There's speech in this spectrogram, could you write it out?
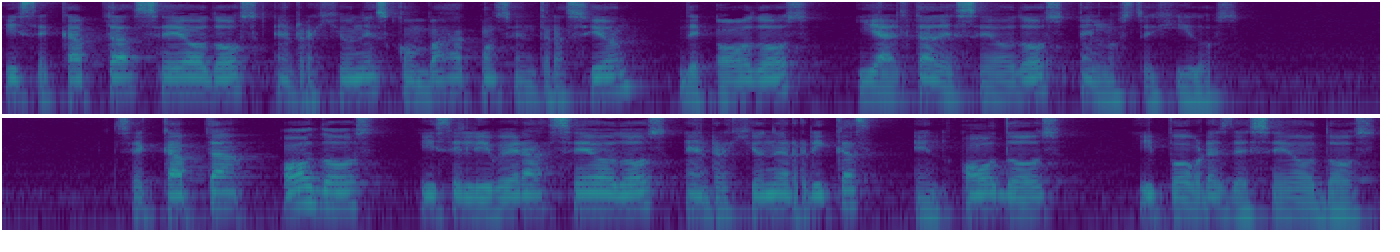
y se capta CO2 en regiones con baja concentración de O2 y alta de CO2 en los tejidos se capta O2 y se libera CO2 en regiones ricas en O2 y pobres de CO2,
